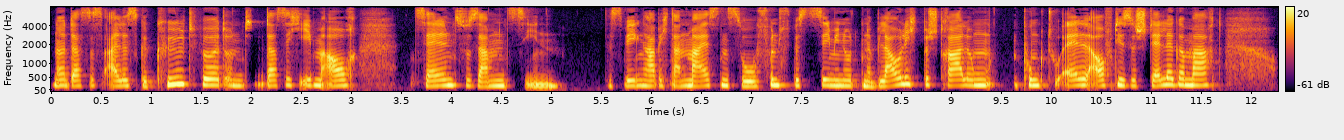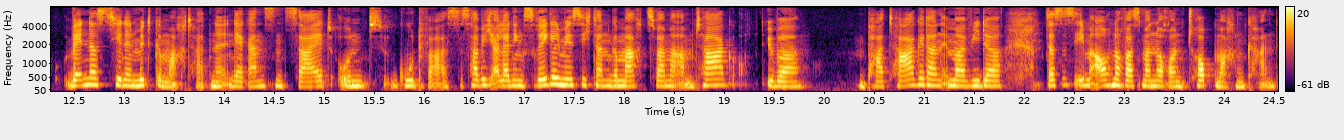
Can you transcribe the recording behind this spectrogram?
ne, dass es alles gekühlt wird und dass sich eben auch Zellen zusammenziehen. Deswegen habe ich dann meistens so fünf bis zehn Minuten eine Blaulichtbestrahlung punktuell auf diese Stelle gemacht, wenn das Tier denn mitgemacht hat, ne, in der ganzen Zeit und gut war es. Das habe ich allerdings regelmäßig dann gemacht, zweimal am Tag, über ein paar Tage dann immer wieder. Das ist eben auch noch, was man noch on top machen kann.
